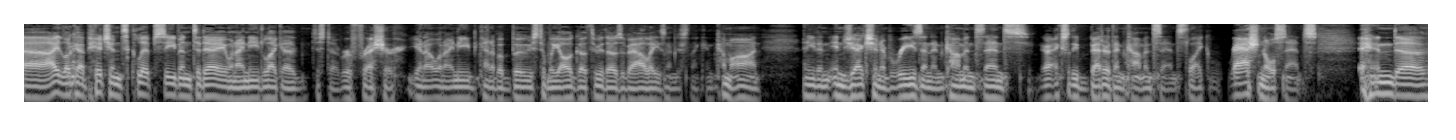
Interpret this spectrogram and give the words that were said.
Uh, I look up Hitchens clips even today when I need like a just a refresher, you know, when I need kind of a boost, and we all go through those valleys. I'm just thinking, come on, I need an injection of reason and common sense, or actually better than common sense, like rational sense, and uh,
